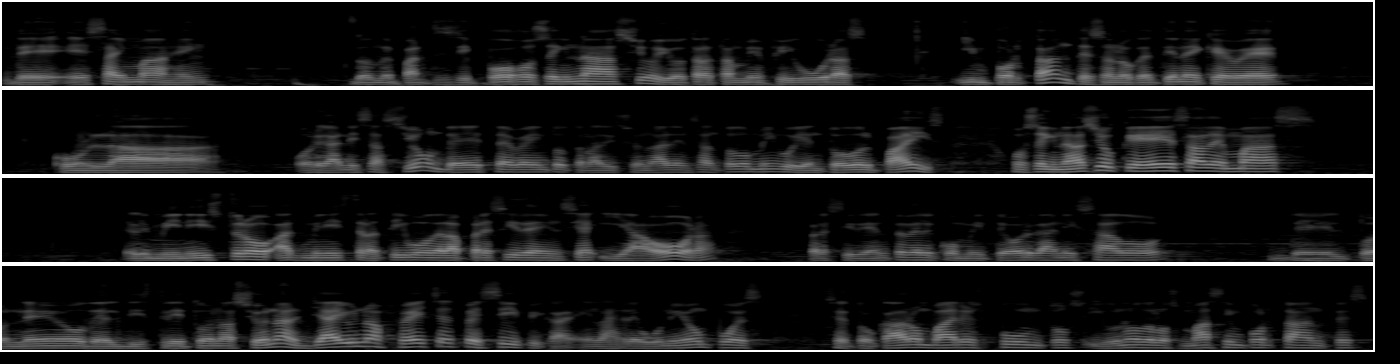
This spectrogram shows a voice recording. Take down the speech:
de esa imagen donde participó José Ignacio y otras también figuras importantes en lo que tiene que ver con la organización de este evento tradicional en Santo Domingo y en todo el país. José Ignacio que es además el ministro administrativo de la presidencia y ahora presidente del comité organizador del torneo del Distrito Nacional. Ya hay una fecha específica, en la reunión pues se tocaron varios puntos y uno de los más importantes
